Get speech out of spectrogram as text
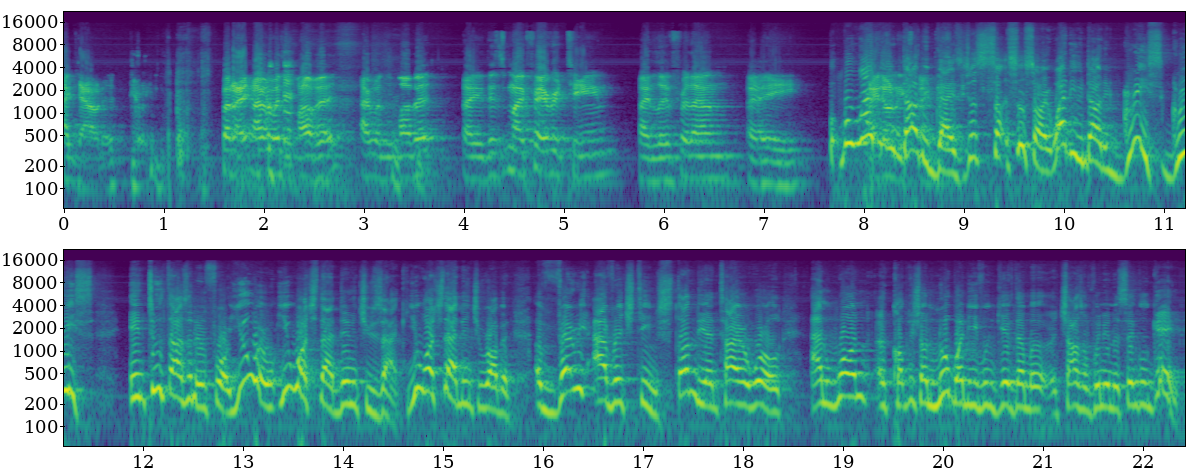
I doubt it, but I, I, would love it. I would love it. I, this is my favorite team. I live for them. I. But, but why I do you doubt it, guys? Just so, so, sorry. Why do you doubt it? Greece, Greece. In 2004, you were you watched that, didn't you, Zach? You watched that, didn't you, Robin? A very average team stunned the entire world and won a competition. Nobody even gave them a, chance of winning a single game.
